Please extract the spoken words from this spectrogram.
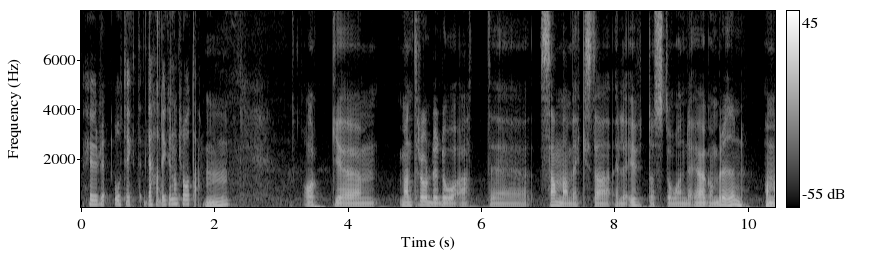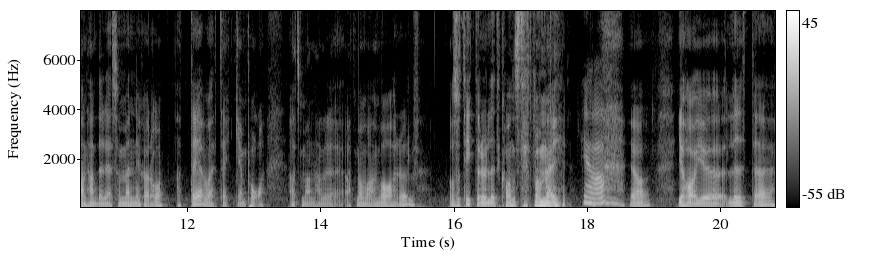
hur otäckt det hade kunnat låta. Mm. Och ehm, man trodde då att eh, sammanväxta eller utåtstående ögonbryn, om man hade det som människa då, att det var ett tecken på att man, hade, att man var en varulv. Och så tittar du lite konstigt på mig. Ja, Ja, jag har ju lite,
